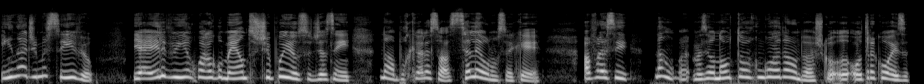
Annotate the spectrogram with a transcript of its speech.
inadmissível. E aí ele vinha com argumentos tipo isso, de assim, não, porque olha só, você leu não sei o quê. Aí eu falei assim, não, mas eu não tô concordando, acho que outra coisa.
